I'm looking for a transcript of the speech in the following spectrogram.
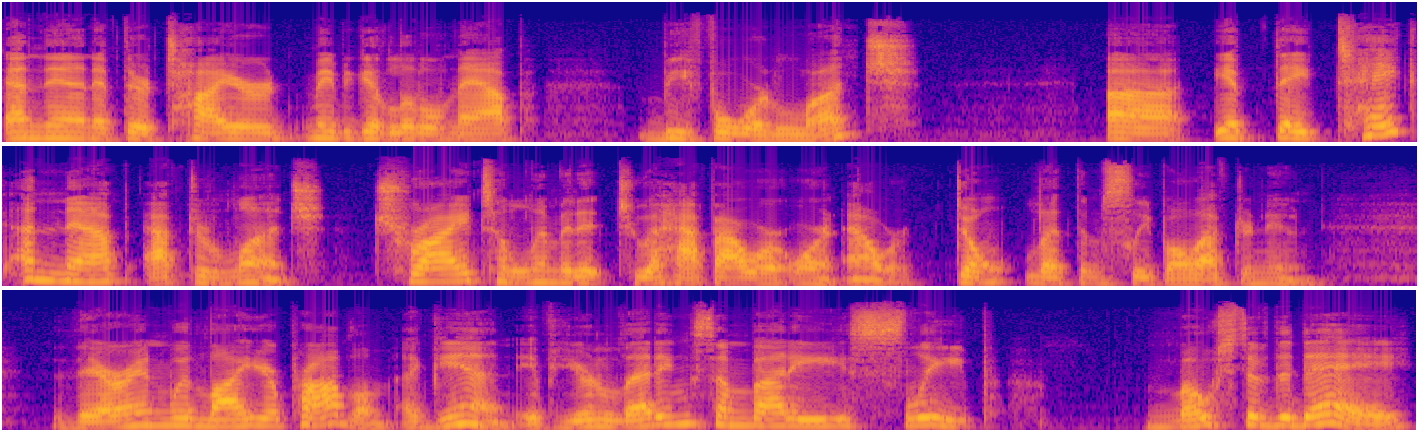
And then if they're tired, maybe get a little nap before lunch uh, if they take a nap after lunch, try to limit it to a half hour or an hour. Don't let them sleep all afternoon. Therein would lie your problem. Again, if you're letting somebody sleep most of the day,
